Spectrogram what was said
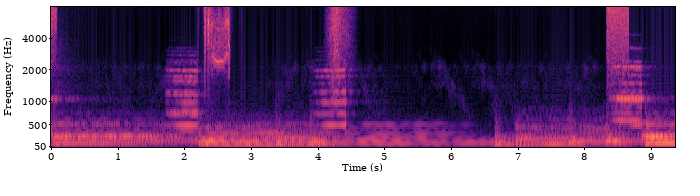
วั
